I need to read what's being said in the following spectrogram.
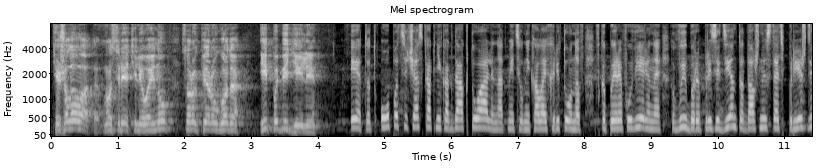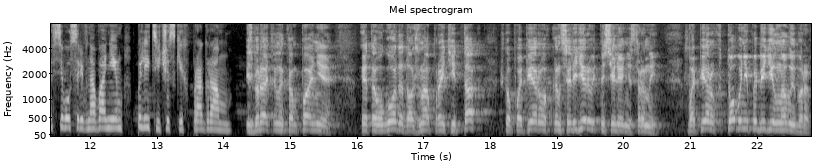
Тяжеловато, но встретили войну 1941 года и победили. Этот опыт сейчас как никогда актуален, отметил Николай Харитонов. В КПРФ уверены, выборы президента должны стать прежде всего соревнованием политических программ. Избирательная кампания этого года должна пройти так, чтобы, во-первых, консолидировать население страны. Во-первых, кто бы ни победил на выборах,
